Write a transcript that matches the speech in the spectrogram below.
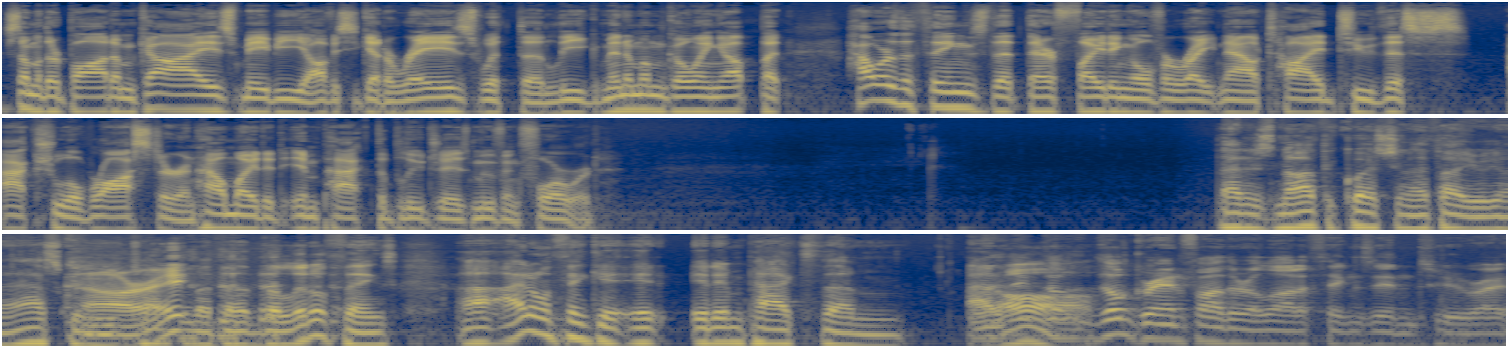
some of their bottom guys maybe obviously get a raise with the league minimum going up, but how are the things that they're fighting over right now tied to this actual roster and how might it impact the Blue Jays moving forward? That is not the question I thought you were going to ask All right. about the, the little things. Uh, I don't think it, it, it impacts them at They'll, all. they'll grandfather a lot of things into right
